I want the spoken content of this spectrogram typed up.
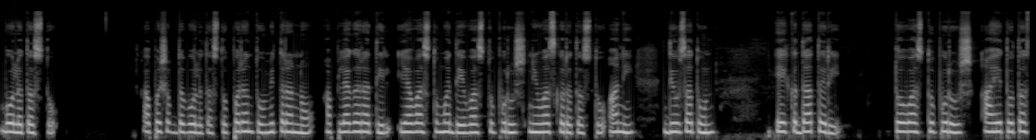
बोलत असतो. अपशब्द बोलत असतो. परंतु मित्रांनो आपल्या घरातील या वास्तूमध्ये वास्तुपुरुष निवास करत असतो आणि दिवसातून एकदा तरी तो वास्तुपुरुष आहे तो तस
